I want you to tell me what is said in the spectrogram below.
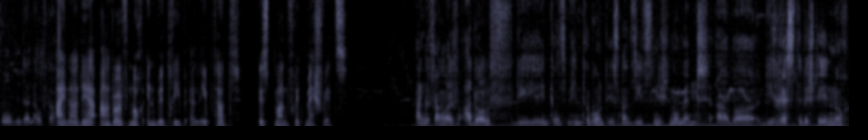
oben dann auf der Einer, der Adolf noch in Betrieb erlebt hat, ist Manfred Meschwitz. Angefangen habe ich von Adolf, die hinter uns im Hintergrund ist. Man sieht es nicht im Moment, aber die Reste bestehen noch.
